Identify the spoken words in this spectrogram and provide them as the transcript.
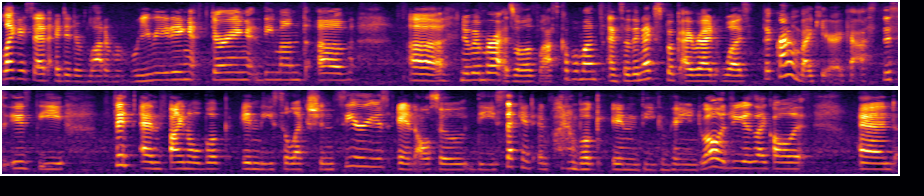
like I said I did a lot of rereading during the month of uh, November as well as last couple months. And so the next book I read was The Crown by Kiera Cass. This is the fifth and final book in the selection series and also the second and final book in the companion duology as I call it. And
